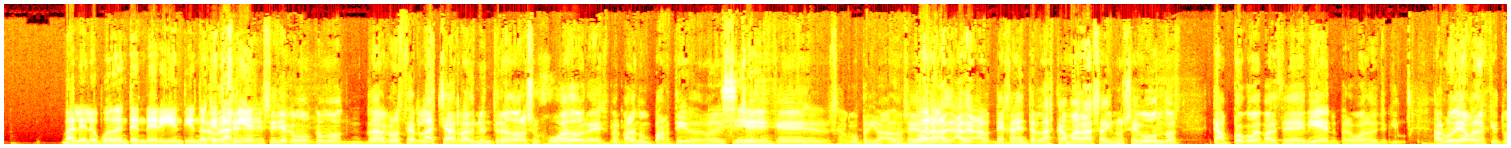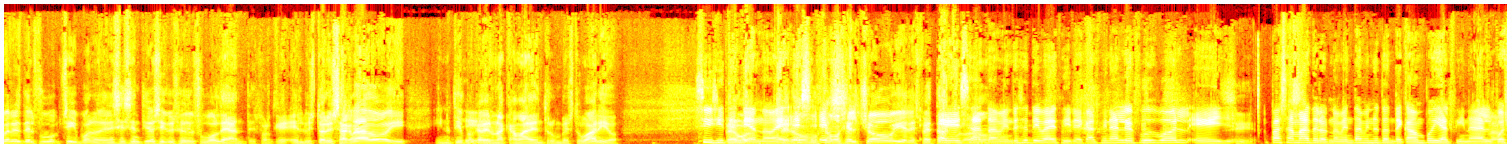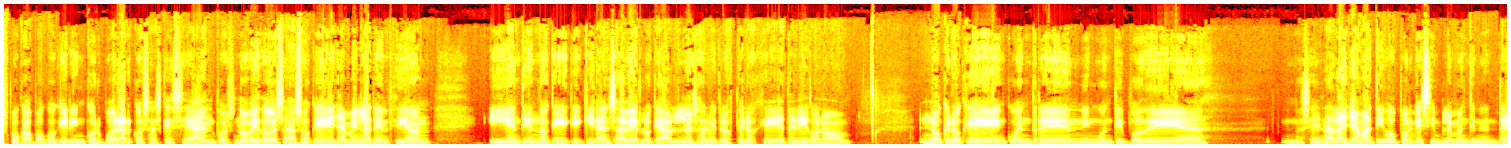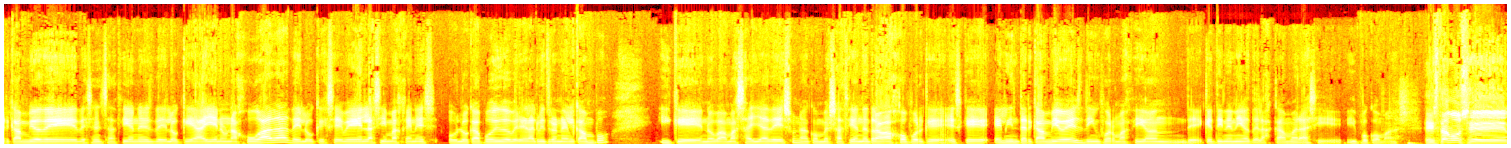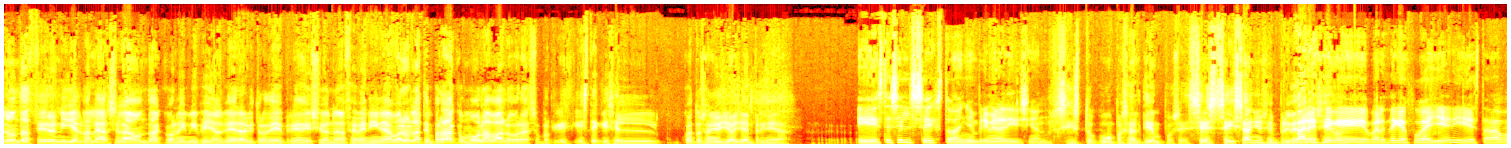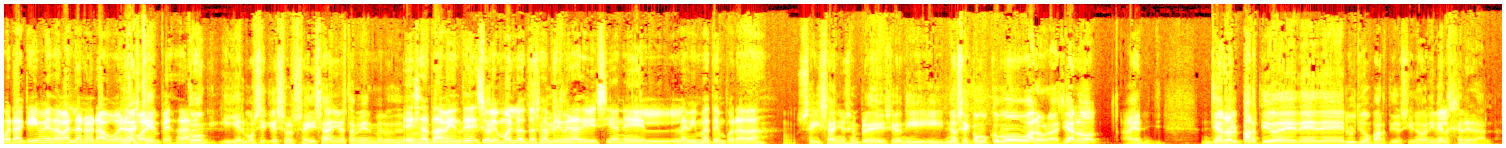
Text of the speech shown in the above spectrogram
vale, lo puedo entender y entiendo que también... Sería, sería como, como dar a conocer la charla de un entrenador a sus jugadores preparando un partido. Bueno, Sí. chiche, es que es algo privado. no sé, Bueno. a- a- a- dejan entrar las cámaras ahí unos segundos. Tampoco me parece bien, pero bueno, yo, alguno dirá, bueno, es que tú eres del fútbol. Sí, bueno, en ese sentido sí que soy del fútbol de antes, porque el vestuario es sagrado y, y no tiene por qué haber una cámara dentro de un vestuario. Sí, sí, te entiendo. ¿eh? pero buscamos el show y el espectáculo. Exactamente, eso te iba a decir, que al final el fútbol eh, pasa más de los 90 minutos de campo y al final, pues poco a poco quiere incorporar cosas que sean pues novedosas o que llamen la atención y entiendo que, quieran saber lo que hablen los árbitros, pero es que ya te digo, no, no creo que encuentren ningún tipo de no sé, nada llamativo porque es simplemente un intercambio de, sensaciones de lo que hay en una jugada, de lo que se ve en las imágenes o lo que ha podido ver el árbitro en el campo y que no va más allá de eso, una conversación de trabajo porque es que el intercambio es de información de, que tienen ellos de las cámaras y, poco más. Estamos en Onda Cero, en Illas Baleares en la Onda, con Amy Peñalver, árbitro de Primera División Femenina. Bueno, ¿la temporada cómo la valoras? Porque este que es el... ¿Cuántos años lleva ya en Primera? Este es el sexto año en Primera División. ¿Sexto? ¿Cómo pasa el tiempo? ¿Seis, años en Primera parece División? Que, parece que fue ayer y estaba por aquí me dabas la enhorabuena por empezar. Con Guillermo sí que son seis años también. Me lo, Exactamente, subimos los dos a Primera División en la misma temporada. Seis años en Primera División y, no sé, ¿cómo, ¿cómo valoras? Ya no, ya no el partido del último partido, sino a nivel general.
